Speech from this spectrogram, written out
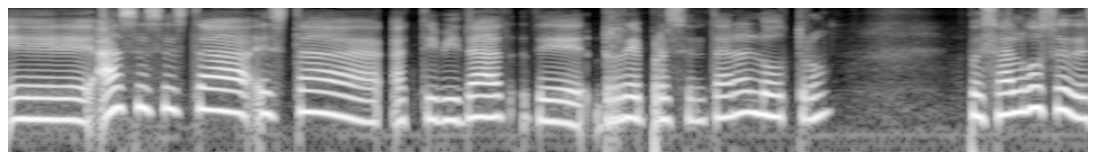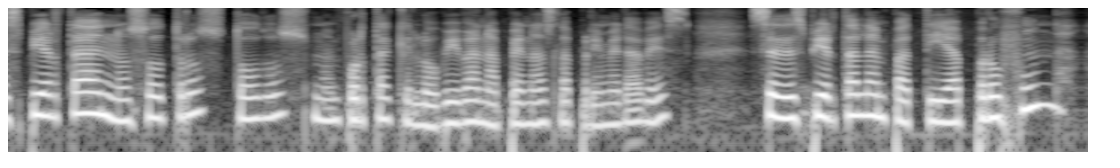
eh, haces esta, esta actividad de representar al otro, pues algo se despierta en nosotros, todos, no importa que lo vivan apenas la primera vez, se despierta la empatía profunda,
